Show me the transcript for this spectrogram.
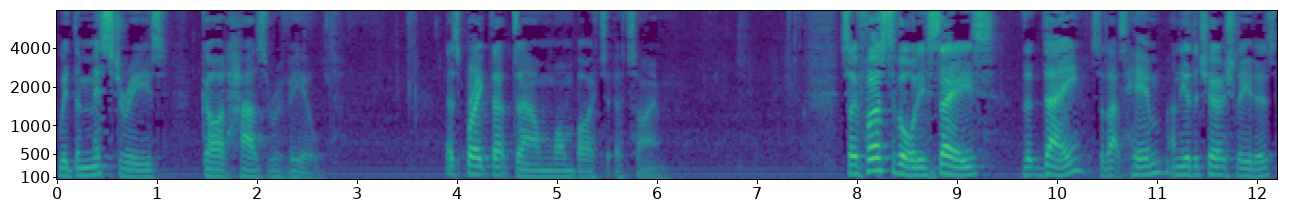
with the mysteries God has revealed. Let's break that down one bite at a time. So, first of all, he says that they, so that's him and the other church leaders,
